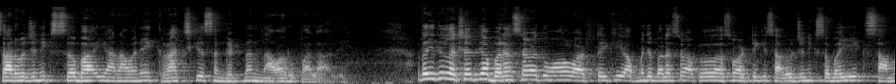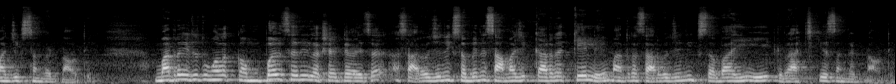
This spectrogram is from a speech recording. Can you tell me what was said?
सार्वजनिक सभा या नावाने एक राजकीय संघटना नावारूपाला आली. आता इथे लक्षात घ्या बऱ्याच वेळा तुम्हाला वाटतं की म्हणजे बऱ्याच वेळा आपल्याला असं वाटतं की सार्वजनिक सभा ही एक सामाजिक संघटना होती. मात्र इथे तुम्हाला कंपल्सरी लक्षात ठेवायचं आहे. सार्वजनिक सभेने सामाजिक कार्य केले मात्र सार्वजनिक सभा ही एक राजकीय संघटना होती.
